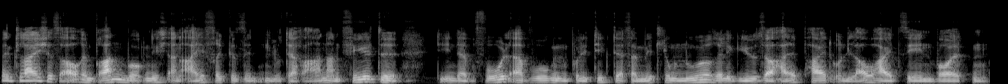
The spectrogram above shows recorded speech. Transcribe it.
wenngleich es auch in Brandenburg nicht an eifrig gesinnten Lutheranern fehlte, die in der wohlerwogenen Politik der Vermittlung nur religiöse Halbheit und Lauheit sehen wollten.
